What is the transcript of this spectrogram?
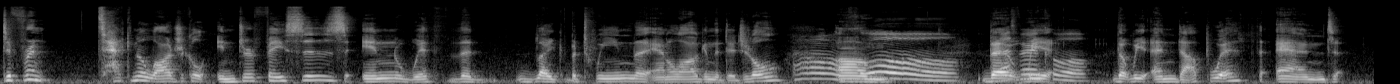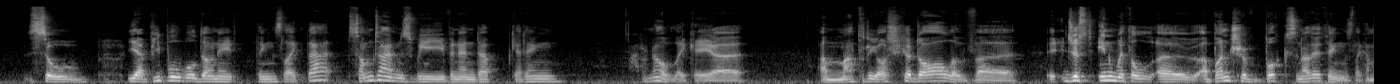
different technological interfaces in with the like between the analog and the digital Oh, Um, cool. that That's very we cool. that we end up with and so yeah people will donate things like that sometimes we even end up getting i don't know like a uh, a matryoshka doll of uh just in with a, a, a bunch of books and other things like a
